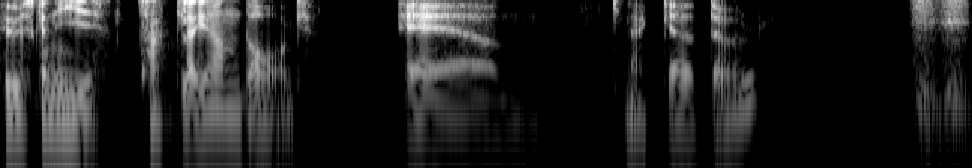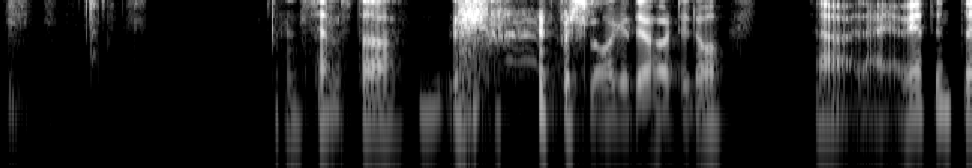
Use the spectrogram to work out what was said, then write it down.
Hur ska ni tackla eran dag? Ehm, knacka dörr. Det sämsta förslaget jag hört idag. Ja, nej, jag vet inte.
